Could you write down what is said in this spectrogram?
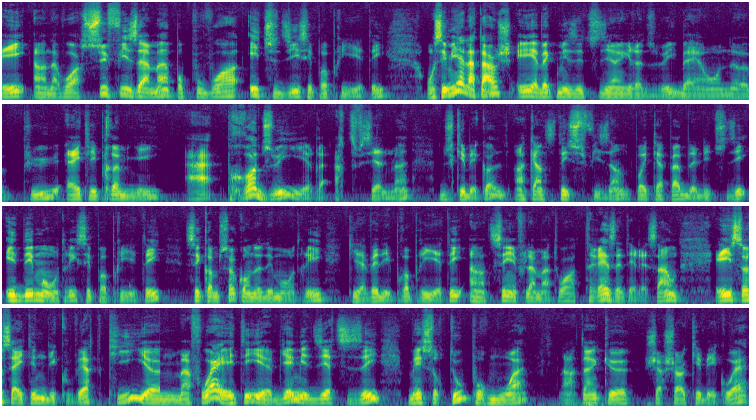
et en avoir suffisamment pour pouvoir étudier ses propriétés. On s'est mis à la tâche et avec mes étudiants gradués, ben, on a pu être les premiers à produire artificiellement du québécois en quantité suffisante pour être capable de l'étudier et démontrer ses propriétés. C'est comme ça qu'on a démontré qu'il avait des propriétés anti-inflammatoires très intéressantes. Et ça, ça a été une découverte qui, euh, ma foi, a été bien médiatisée, mais surtout pour moi, en tant que chercheur québécois,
